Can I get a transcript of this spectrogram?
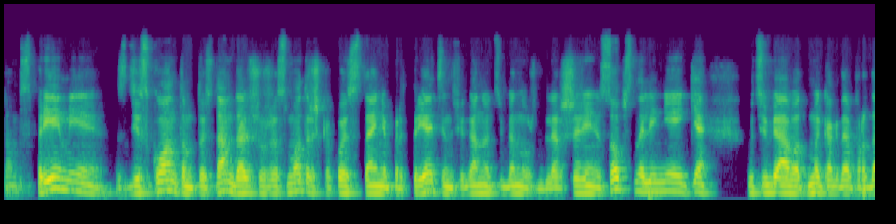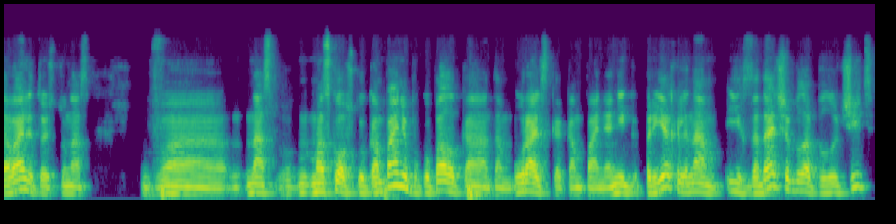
там, с премией, с дисконтом, то есть там дальше уже смотришь, какое состояние предприятия, нафига оно тебе нужно. Для расширения собственной линейки у тебя, вот мы когда продавали, то есть у нас в нас московскую компанию покупала там, уральская компания. Они приехали, нам их задача была получить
